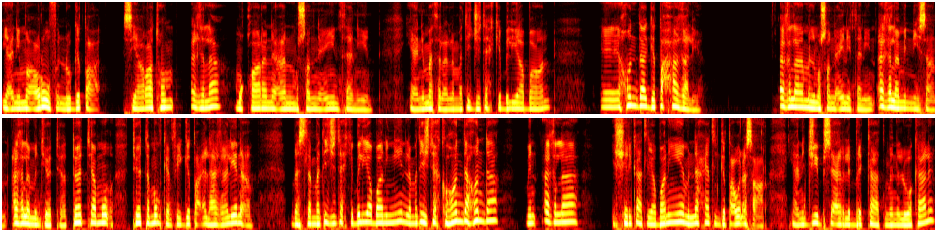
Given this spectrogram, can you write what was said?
يعني معروف إنه قطع سياراتهم أغلى مقارنة عن مصنعين ثانيين يعني مثلا لما تيجي تحكي باليابان إيه، هوندا قطعها غالية. أغلى من المصنعين الثانيين أغلى من نيسان أغلى من تويوتا. تويوتا مو تويوتا ممكن في قطع لها غالية نعم. بس لما تيجي تحكي باليابانيين لما تيجي تحكي هوندا هوندا من أغلى الشركات اليابانية من ناحية القطع والأسعار. يعني تجيب سعر البريكات من الوكالة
